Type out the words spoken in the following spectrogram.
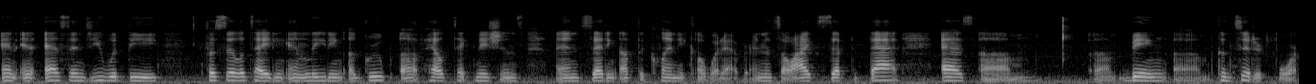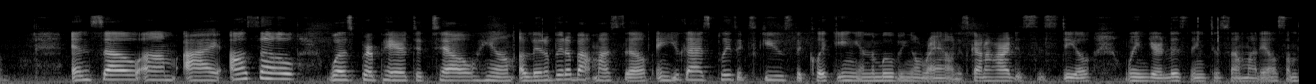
And in essence, you would be facilitating and leading a group of health technicians and setting up the clinic or whatever. And so I accepted that as um, um, being um, considered for. And so um, I also was prepared to tell him a little bit about myself. And you guys, please excuse the clicking and the moving around. It's kind of hard to sit still when you're listening to somebody else. I'm,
